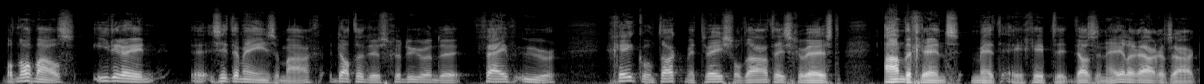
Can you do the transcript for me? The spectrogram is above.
Want nogmaals, iedereen zit ermee in zijn maag dat er dus gedurende vijf uur geen contact met twee soldaten is geweest aan de grens met Egypte. Dat is een hele rare zaak.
